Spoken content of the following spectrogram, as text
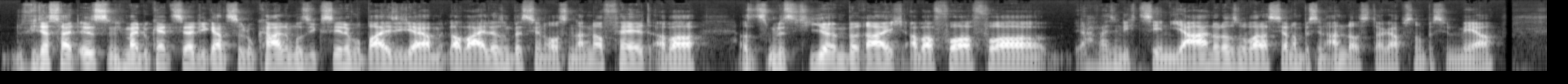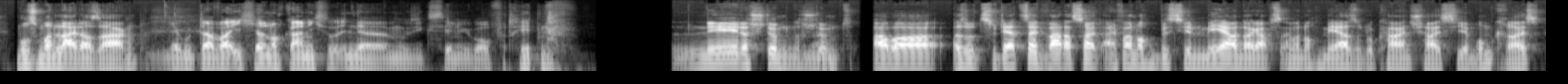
wie das halt ist, und ich meine, du kennst ja die ganze lokale Musikszene, wobei sie ja mittlerweile so ein bisschen auseinanderfällt, aber, also zumindest hier im Bereich, aber vor, vor, ja, weiß ich nicht, zehn Jahren oder so war das ja noch ein bisschen anders. Da gab es noch ein bisschen mehr. Muss man leider sagen. Ja, gut, da war ich ja noch gar nicht so in der Musikszene überhaupt vertreten. Nee, das stimmt, das ja. stimmt. Aber also zu der Zeit war das halt einfach noch ein bisschen mehr und da gab es einfach noch mehr so lokalen Scheiß hier im Umkreis.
